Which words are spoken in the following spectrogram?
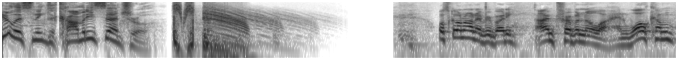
You're listening to Comedy Central. What's going on, everybody? I'm Trevor Noah, and welcome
